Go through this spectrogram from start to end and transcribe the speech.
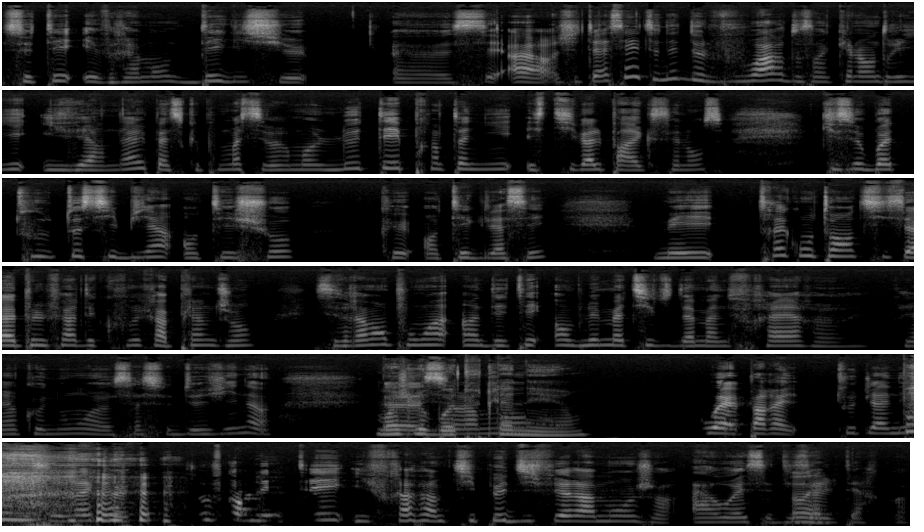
Ce thé est vraiment délicieux. Euh, alors j'étais assez étonnée de le voir dans un calendrier hivernal parce que pour moi c'est vraiment le thé printanier estival par excellence qui se boit tout aussi bien en thé chaud qu'en thé glacé. Mais très contente si ça a pu le faire découvrir à plein de gens. C'est vraiment pour moi un des thés emblématiques du Daman Frère. Euh, rien qu'au nom, euh, ça se devine. Moi je le bois toute l'année. Hein. Ouais, pareil, toute l'année. c'est vrai que, sauf qu'en été, il frappe un petit peu différemment. Genre, ah ouais, c'est des altères, quoi.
